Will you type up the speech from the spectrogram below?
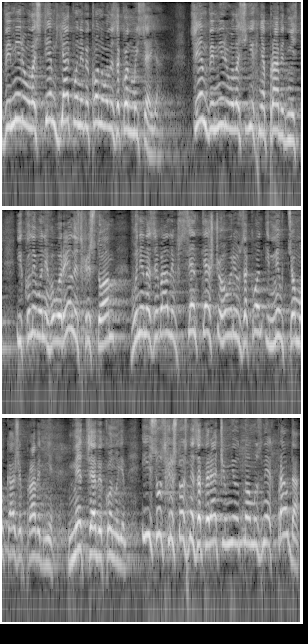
вимірювалась тим, як вони виконували закон Мойсея. Цим вимірювалась їхня праведність. І коли вони говорили з Христом, вони називали все те, що говорив закон, і ми в цьому каже праведні. Ми це виконуємо. І Ісус Христос не заперечив ні одному з них, правда?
